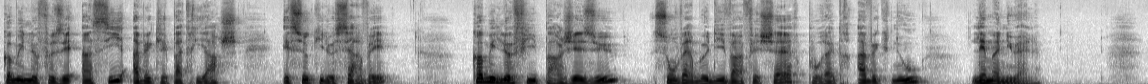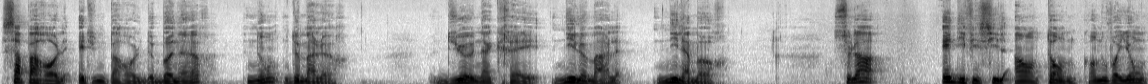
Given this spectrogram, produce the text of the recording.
comme il le faisait ainsi avec les patriarches et ceux qui le servaient, comme il le fit par Jésus son Verbe divin fait chair pour être avec nous, l'Emmanuel. Sa parole est une parole de bonheur, non de malheur. Dieu n'a créé ni le mal, ni la mort. Cela est difficile à entendre quand nous voyons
